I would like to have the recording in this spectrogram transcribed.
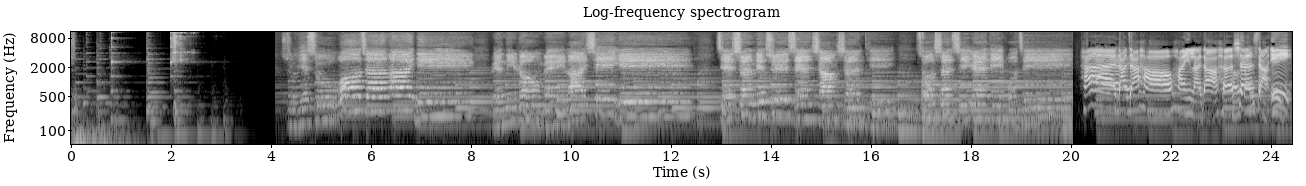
主耶稣，我真爱你，愿你荣美来吸引，洁身炼躯献上身体，做神喜悦的活祭。欢迎来到和声响应，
